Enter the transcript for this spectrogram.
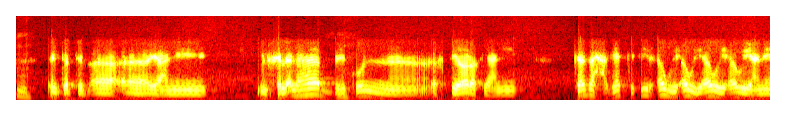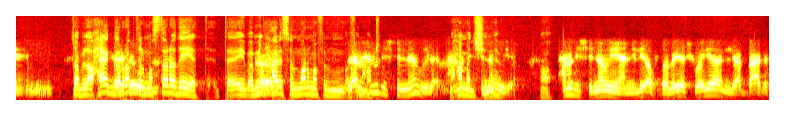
مم. أنت بتبقى آه، يعني من خلالها بيكون آه، اختيارك يعني كذا حاجات كتير قوي قوي قوي قوي يعني طب لو حضرتك يا جربت. المسطرة ديت يبقى مين آه. حارس المرمى في الم... لا؟ محمد الشناوي لا محمد, محمد الشناوي. آه. محمد الشناوي يعني ليه أفضلية شوية اللي بعدد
